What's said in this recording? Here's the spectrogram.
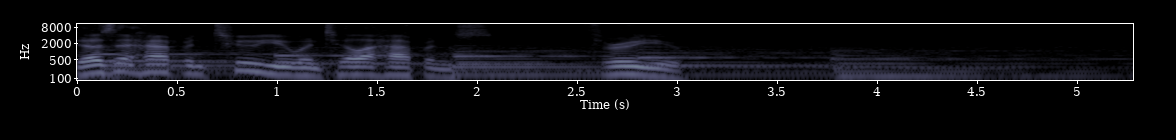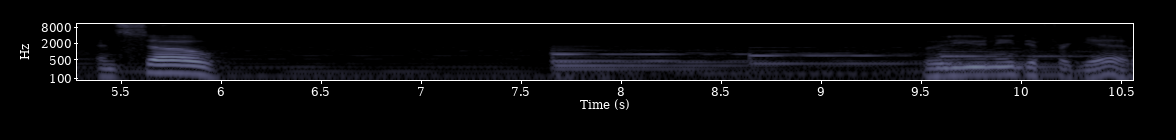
It doesn't happen to you until it happens through you. And so, who do you need to forgive?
